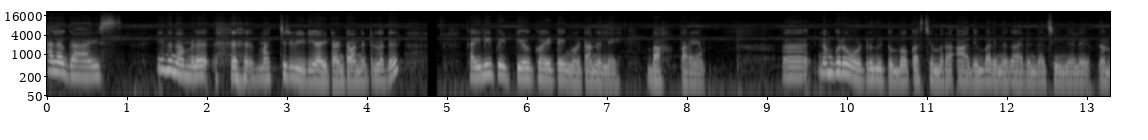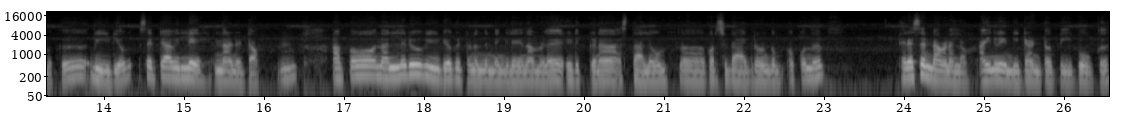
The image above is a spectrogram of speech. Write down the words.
Hello guys ഇന്ന് നമ്മൾ മറ്റൊരു വീഡിയോ ആയിട്ടാണ് കേട്ടോ വന്നിട്ടുള്ളത്. കയ്യിൽ പെട്ടിയൊക്കെ ആയിട്ട് എങ്ങോട്ടാന്നല്ലേ? ബാ പറയാം. നമുക്കൊരു ഓർഡർ കിട്ടുമ്പോൾ കസ്റ്റമർ ആദ്യം പറയുന്ന കാര്യം എന്താ വെച്ച് കഴിഞ്ഞാൽ നമുക്ക് വീഡിയോ സെറ്റ് ആവില്ലേ എന്നാണ് കേട്ടോ. അപ്പോൾ നല്ലൊരു വീഡിയോ കിട്ടണമെന്നുണ്ടെങ്കിൽ നമ്മൾ എടുക്കണ സ്ഥലവും കുറച്ച് ബാക്ക്ഗ്രൗണ്ടും ഒക്കെ ഒന്ന് രസം ഉണ്ടാവണമല്ലോ അതിന് വേണ്ടിയിട്ടാണ് കേട്ടോ ഇപ്പോൾ ഈ പോക്ക്.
